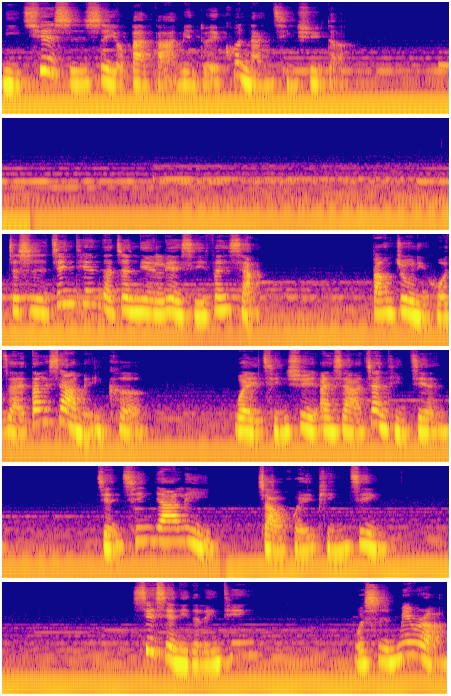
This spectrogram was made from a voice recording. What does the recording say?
你确实是有办法面对困难情绪的。这是今天的正念练习分享，帮助你活在当下每一刻，为情绪按下暂停键，减轻压力，找回平静。谢谢你的聆听，我是 Mirra。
